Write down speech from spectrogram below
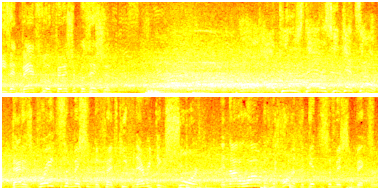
He's advanced to a finisher position. Oh, how good is that as he gets out? That is great submission defense, keeping everything short and not allowing his opponent to get the submission victory.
